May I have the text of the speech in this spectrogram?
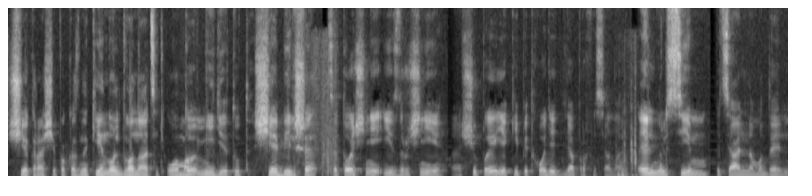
Ще кращі показники 0,12 Ома. То міді тут ще більше. Це точні і зручні е, щупи, які підходять для професіоналів. L07 спеціальна модель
